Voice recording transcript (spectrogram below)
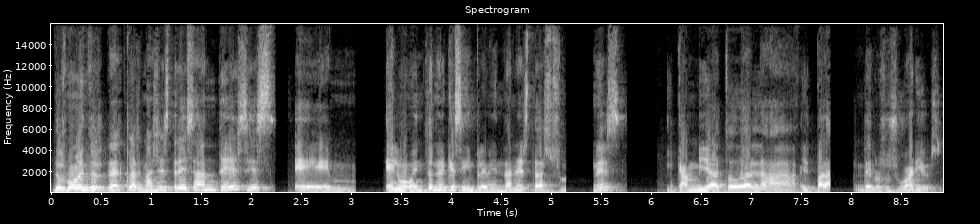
dos momentos, de las cosas más estresantes es em, el momento en el que se implementan estas soluciones y cambia todo el paradigma de los usuarios.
